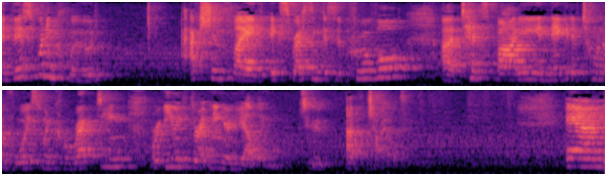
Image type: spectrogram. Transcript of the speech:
And this would include actions like expressing disapproval, uh, tense body, and negative tone of voice when correcting, or even threatening or yelling to, at the child. And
